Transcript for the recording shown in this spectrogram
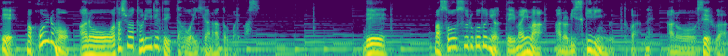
で、まあ、こういうのも、あの、私は取り入れていった方がいいかなと思います。で、まあ、そうすることによって、今、今、あの、リスキリングとかね、あの、政府が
